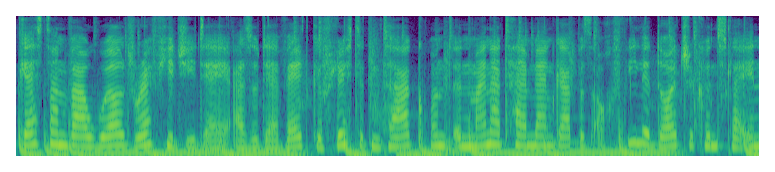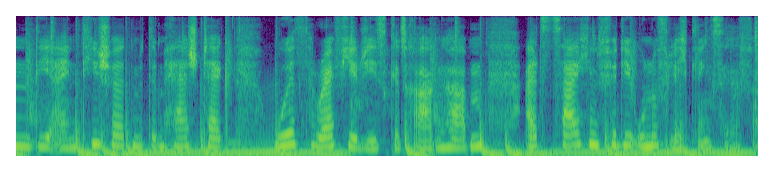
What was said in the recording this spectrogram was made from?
gestern war World Refugee Day, also der Weltgeflüchtetentag, und in meiner Timeline gab es auch viele deutsche KünstlerInnen, die ein T-Shirt mit dem Hashtag With Refugees getragen haben, als Zeichen für die UNO-Flüchtlingshilfe.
